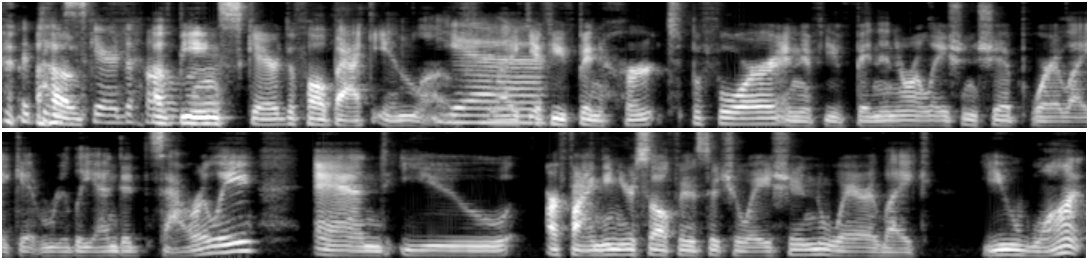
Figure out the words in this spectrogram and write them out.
being of, scared to fall of being in scared to fall back in love. Yeah. Like if you've been hurt before and if you've been in a relationship where like it really ended sourly and you are finding yourself in a situation where like you want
